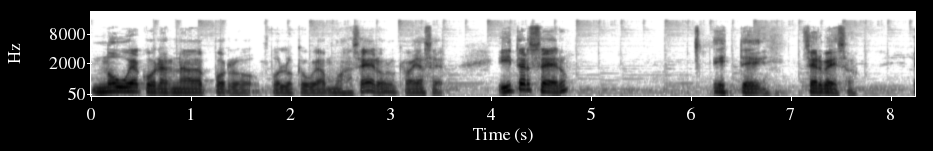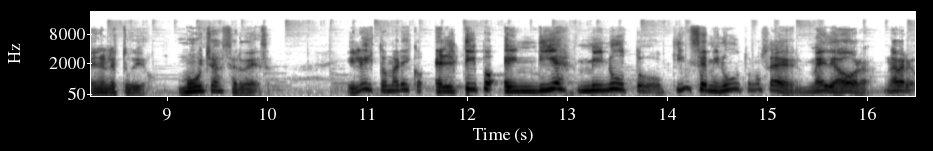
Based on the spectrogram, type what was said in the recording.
no voy a cobrar nada por lo, por lo que vamos a hacer o lo que vaya a hacer. Y tercero, este, cerveza en el estudio. Mucha cerveza. Y listo, marisco. El tipo en 10 minutos, 15 minutos, no sé, media hora. Una verga.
